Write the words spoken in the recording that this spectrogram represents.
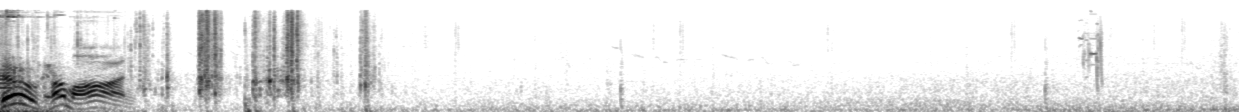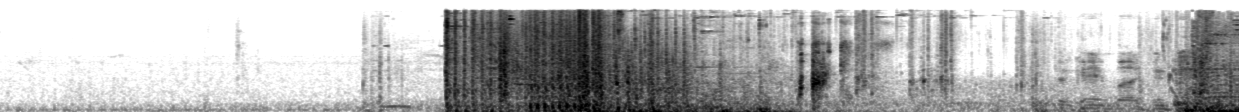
Dude, come on. Fuck. Good game, bud. Good game.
